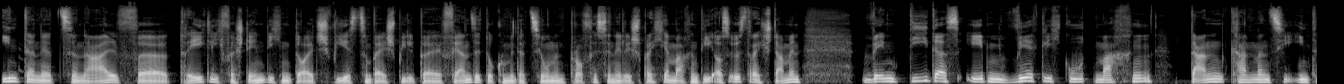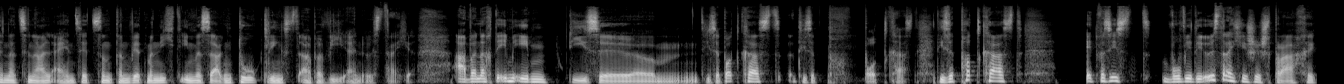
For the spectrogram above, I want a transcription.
international verträglich verständigen Deutsch, wie es zum Beispiel bei Fernsehdokumentationen professionelle Sprecher machen, die aus Österreich stammen, wenn die das eben wirklich gut machen, dann kann man sie international einsetzen und dann wird man nicht immer sagen, du klingst aber wie ein Österreicher. Aber nachdem eben diese, ähm, dieser Podcast, dieser Podcast, dieser Podcast etwas ist, wo wir die österreichische Sprache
